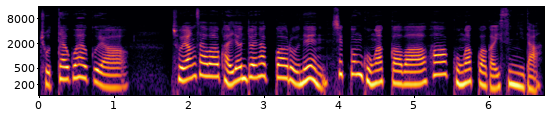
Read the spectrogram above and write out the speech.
좋다고 하고요. 조향사와 관련된 학과로는 식품공학과와 화학공학과가 있습니다.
